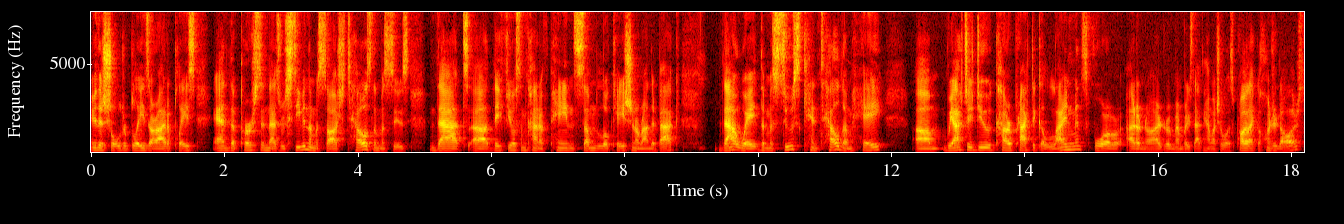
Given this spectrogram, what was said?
maybe the shoulder blades are out of place, and the person that's receiving the massage tells the masseuse that uh, they feel some kind of pain some location around their back that way, the masseuse can tell them, hey, um, we actually do chiropractic alignments for, I don't know, I don't remember exactly how much it was, probably like a $100.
